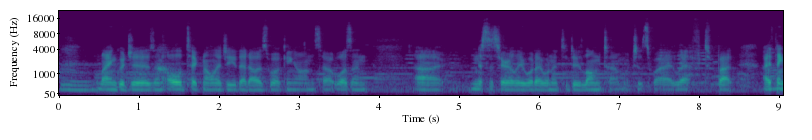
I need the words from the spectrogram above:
Mm. languages and old technology that I was working on. So it wasn't uh, necessarily what I wanted to do long term, which is why I left. But I think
